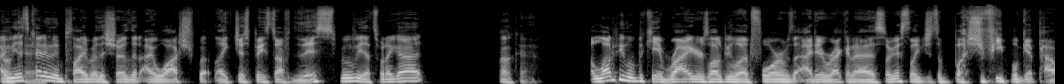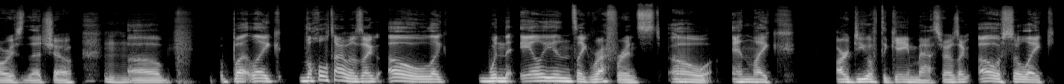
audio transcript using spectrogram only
I mean, it's kind of implied by the show that I watched, but like just based off this movie, that's what I got. Okay. A lot of people became riders. A lot of people had forms that I didn't recognize. So I guess like just a bunch of people get powers in that show. Mhm. Um, but like the whole time I was like, oh, like when the aliens like referenced, oh, and like our deal with the game master, I was like, oh, so like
